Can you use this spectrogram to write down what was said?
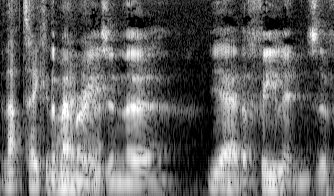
that taking the away, memories yeah. and the yeah the feelings of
